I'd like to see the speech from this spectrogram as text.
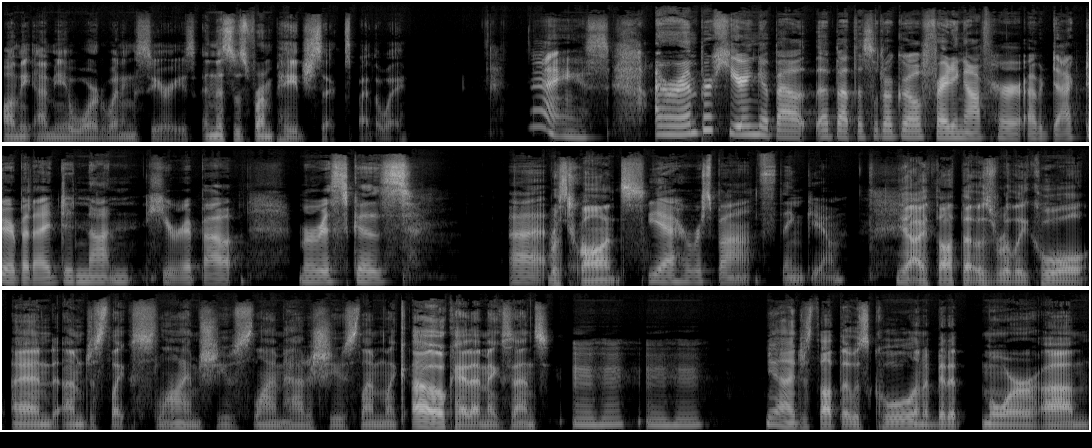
on the Emmy Award winning series. And this was from page six, by the way. Nice. I remember hearing about about this little girl fighting off her abductor, but I did not hear about Mariska's uh, response. Yeah, her response. Thank you. Yeah, I thought that was really cool, and I'm just like slime. She used slime. How does she use slime? I'm like, oh, okay, that makes sense. Mm-hmm. Mm-hmm. Yeah, I just thought that was cool and a bit more um,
